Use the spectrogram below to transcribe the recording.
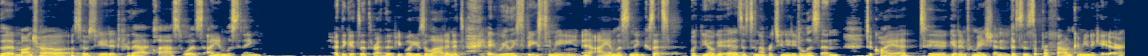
The mantra associated for that class was I am listening. I think it's a thread that people use a lot, and it's it really speaks to me. I am listening because that's what yoga is it's an opportunity to listen to quiet to get information this is a profound communicator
